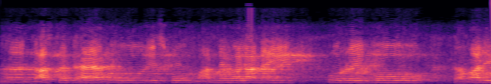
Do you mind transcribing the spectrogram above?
नास्तिक है, वो इसको मानने वाला नहीं, और वो हमारी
